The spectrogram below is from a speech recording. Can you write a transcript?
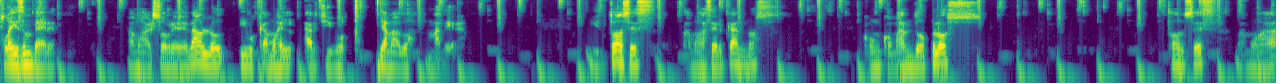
Place Embedded. Vamos al sobre de Download y buscamos el archivo llamado madera. Y entonces vamos a acercarnos con comando plus. Entonces vamos a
